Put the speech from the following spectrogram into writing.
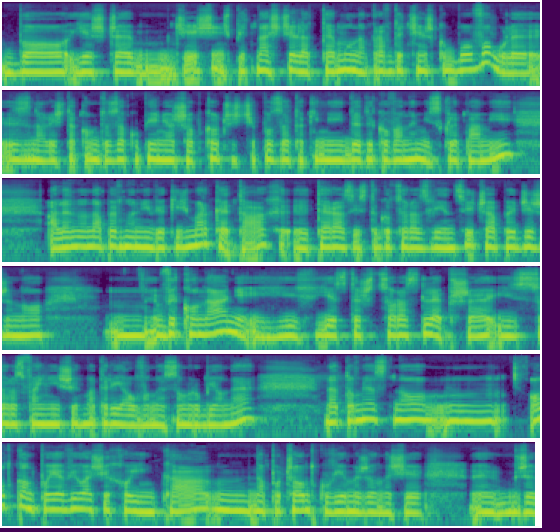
bo jeszcze 10-15 lat temu naprawdę ciężko było w ogóle znaleźć taką do zakupienia szopkę, oczywiście poza takimi dedykowanymi sklepami, ale no na pewno pewno nie w jakichś marketach. Y, teraz jest tego coraz więcej. Trzeba powiedzieć, że no, mm, wykonanie ich jest też coraz lepsze i z coraz fajniejszych materiałów one są robione. Natomiast no, mm, odkąd pojawiła się choinka, mm, na początku wiemy, że ona się, y, że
